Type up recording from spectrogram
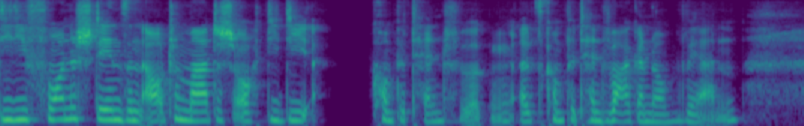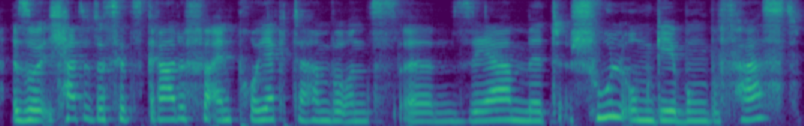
die, die vorne stehen, sind automatisch auch die, die kompetent wirken, als kompetent wahrgenommen werden. Also ich hatte das jetzt gerade für ein Projekt, da haben wir uns ähm, sehr mit Schulumgebung befasst.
